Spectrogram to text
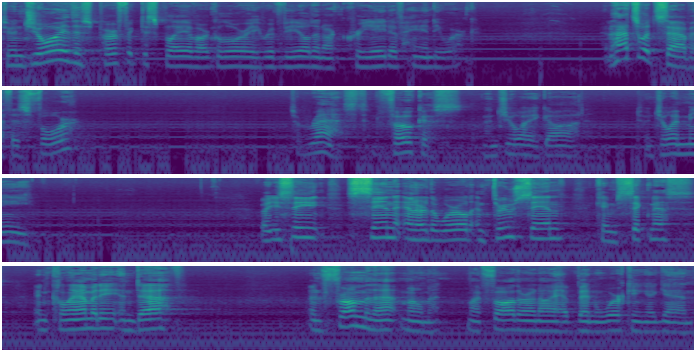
to enjoy this perfect display of our glory revealed in our creative handiwork. And that's what Sabbath is for to rest focus, and enjoy God, to enjoy me. But you see, sin entered the world, and through sin came sickness and calamity and death. And from that moment, my Father and I have been working again.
